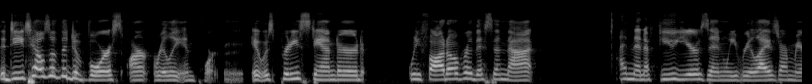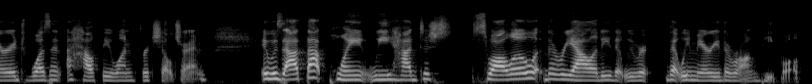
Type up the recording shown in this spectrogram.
The details of the divorce aren't really important. It was pretty standard. We fought over this and that. And then a few years in, we realized our marriage wasn't a healthy one for children. It was at that point we had to sh- swallow the reality that we were that we married the wrong people.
